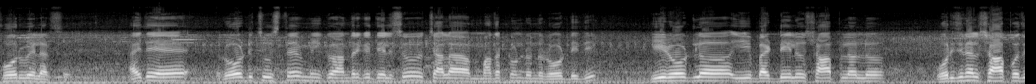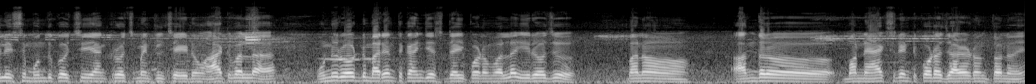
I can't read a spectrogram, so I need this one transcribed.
four wheelers. అయితే రోడ్డు చూస్తే మీకు అందరికీ తెలుసు చాలా మొదటి నుండి ఉన్న రోడ్డు ఇది. ఈ రోడ్లో ఈ బడ్డీలు షాపులలో ఒరిజినల్ షాప్ వదిలేసి ముందుకు వచ్చి ఎంక్రోచ్మెంట్లు చేయడం వాటి వల్ల ఉన్న రోడ్డు మరింత కంజెస్టెడ్ అయిపోవడం వల్ల ఈరోజు మనం అందరూ మొన్న యాక్సిడెంట్ కూడా జరగడంతోనే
